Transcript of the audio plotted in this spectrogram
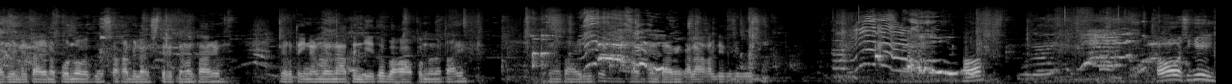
Pag hindi tayo napuno, sa kabilang street naman tayo. Pero tingnan muna natin dito, baka puno na tayo. Tingnan tayo dito. Ang daming kalakal dito sa busi. Oo. Oo, sige.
